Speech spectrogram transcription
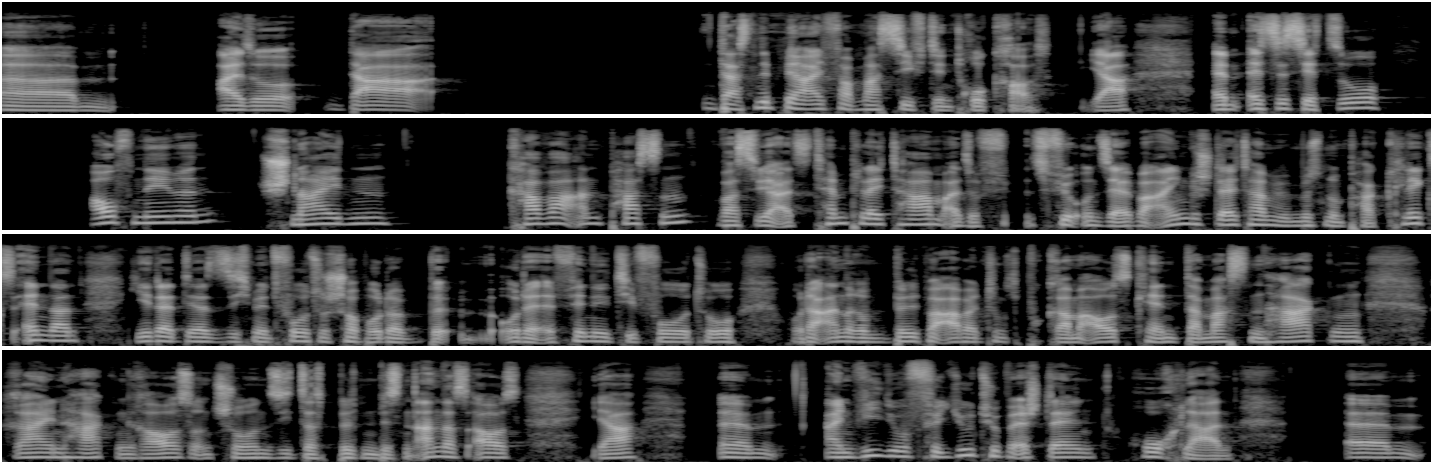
Ähm, also da, das nimmt mir einfach massiv den Druck raus. Ja, ähm, es ist jetzt so, aufnehmen, schneiden, Cover anpassen, was wir als Template haben, also für uns selber eingestellt haben. Wir müssen nur ein paar Klicks ändern. Jeder, der sich mit Photoshop oder, oder Affinity Photo oder anderen Bildbearbeitungsprogrammen auskennt, da machst du einen Haken rein, Haken raus und schon sieht das Bild ein bisschen anders aus. Ja, ähm, ein Video für YouTube erstellen, hochladen. Ähm,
